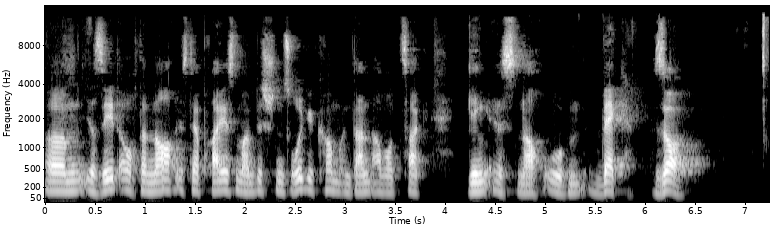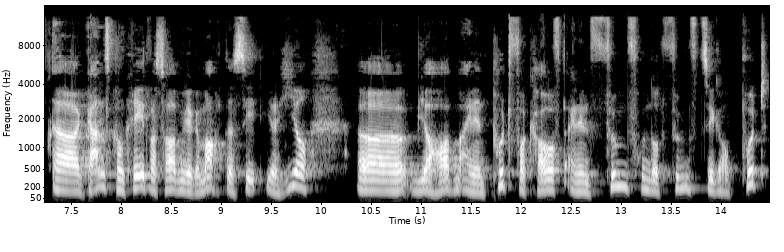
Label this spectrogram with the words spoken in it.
Ähm, ihr seht auch danach ist der Preis mal ein bisschen zurückgekommen und dann aber zack ging es nach oben weg. So, äh, ganz konkret, was haben wir gemacht? Das seht ihr hier. Äh, wir haben einen Put verkauft, einen 550er Put,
